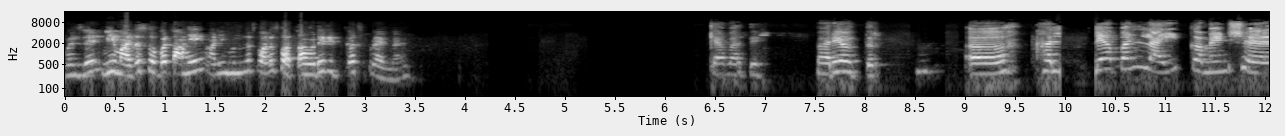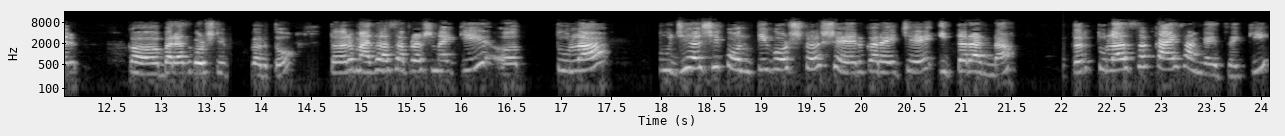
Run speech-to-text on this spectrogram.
म्हणजे मी माझ्यासोबत आहे आणि म्हणूनच मला स्वतःवरील इतकंच प्रेम आहे. क्या बात आहे. भारी उत्तर. हल्ली आपण लाईक कमेंट शेअर बऱ्याच गोष्टी करतो. तर माझा असा प्रश्न आहे की तुला तुझी अशी कोणती गोष्ट शेअर करायची आहे इतरांना? तर तुला असं काय सांगायचंय की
